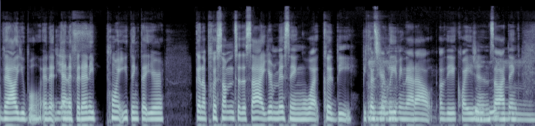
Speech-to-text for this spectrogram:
valuable. And it, yes. and if at any point you think that you're gonna push something to the side, you're missing what could be because mm-hmm. you're leaving that out of the equation. Mm-hmm. So I think mm-hmm.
